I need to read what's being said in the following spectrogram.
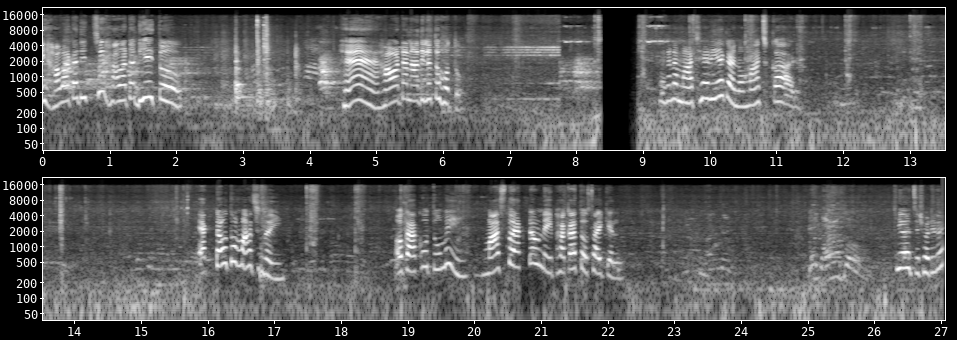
এই হাওয়াটা দিচ্ছে, হাওয়াটা দিয়েই তো। হ্যাঁ হাওয়াটা না দিলে তো হতো। এখানে মাছের ইয়ে কেন? মাছ কার? একটাও তো মাছ নেই। ও কাকু তুমি? মাছ তো একটাও নেই ফাঁকা তো সাইকেল। কি হয়েছে শরীরে?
